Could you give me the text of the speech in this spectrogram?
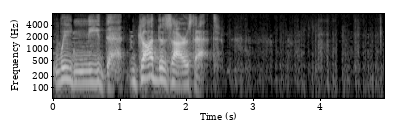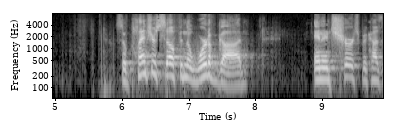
We need that. God desires that. So plant yourself in the Word of God and in church because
